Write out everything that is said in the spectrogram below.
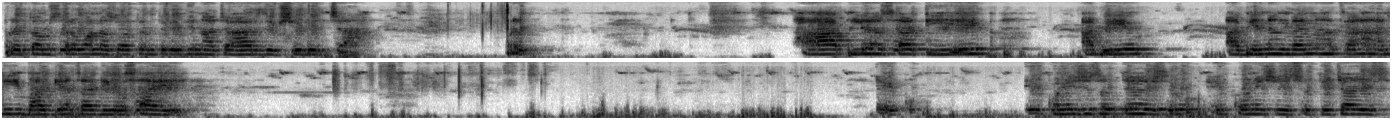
प्रथम सर्वांना स्वातंत्र्य दिनाच्या हार्दिक शुभेच्छा. प्र- हा आपल्यासाठी एक अभि अभिनंदनाचा आणि भाग्याचा दिवस आहे. एको एकोणीसशे सत्तेचाळीस एकोणीसशे सत्तेचाळीस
